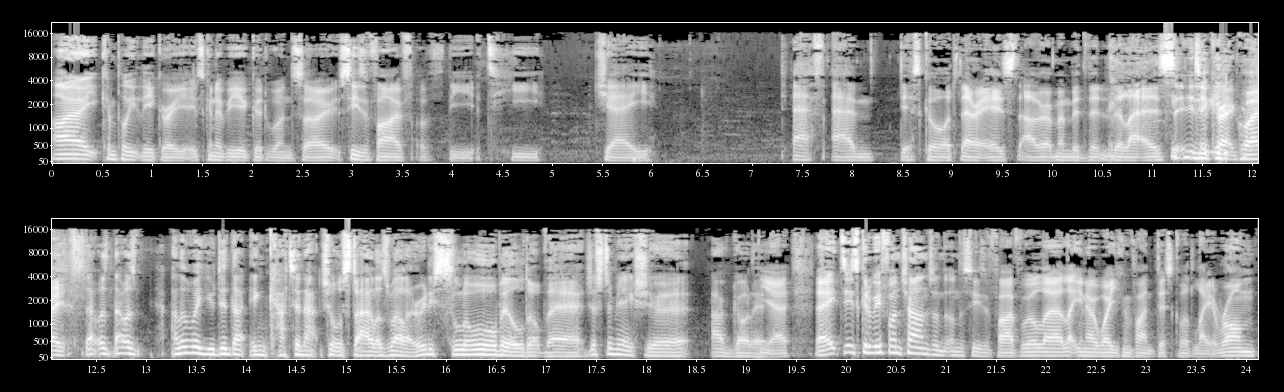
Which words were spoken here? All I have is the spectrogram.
I completely agree. It's going to be a good one. So, season five of the TJFM Discord. There it is. I remembered the, the letters in the correct way. That was, that was, I love the way you did that in Catenaccio style as well. A really slow build up there just to make sure I've got it. Yeah, it's, it's going to be a fun challenge on, on the season five. We'll uh, let you know where you can find Discord later on.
